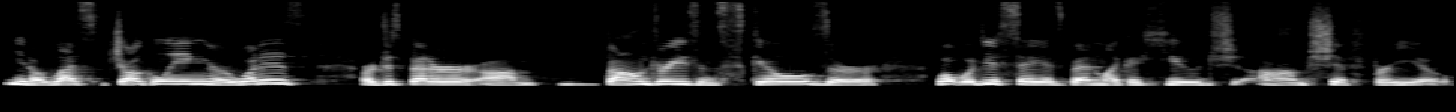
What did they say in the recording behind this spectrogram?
you know less juggling or what is or just better um, boundaries and skills or what would you say has been like a huge um, shift for you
